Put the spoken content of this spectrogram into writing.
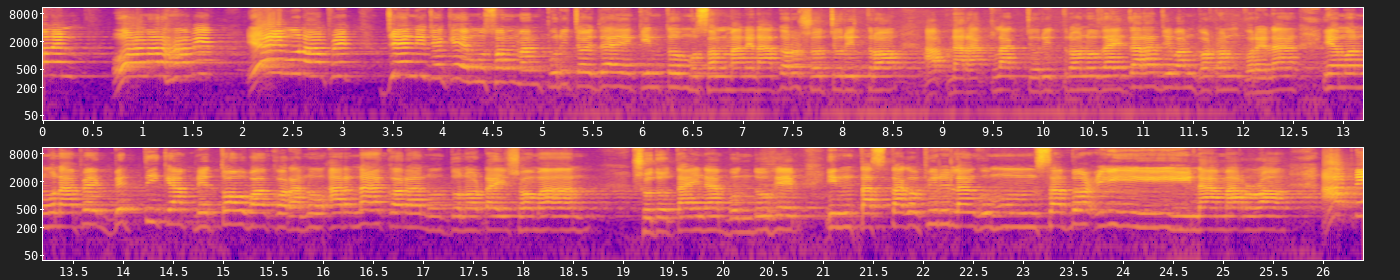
বলেন, ও আমার হাবিব, এই মুনাফিক যে নিজেকে মুসলমান পরিচয় দেয়, কিন্তু মুসলমানের আদর্শ চরিত্র, আপনার আখলাক চরিত্র অনুযায়ী যারা জীবন গঠন করে না, এমন মুনাফেক ব্যক্তিকে আপনি তওবা করানো আর না করানো দুটাই সমান। শুধু তাই না, বন্ধু হে ইনতাস্তাগফির লাহুম সাবঈনা মাররা। আপনি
